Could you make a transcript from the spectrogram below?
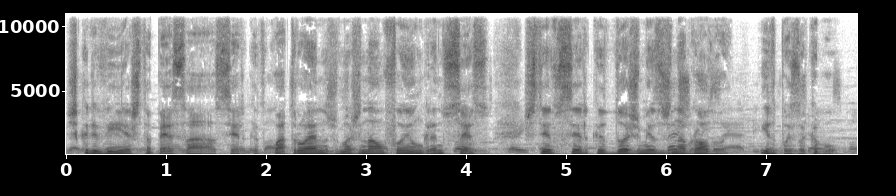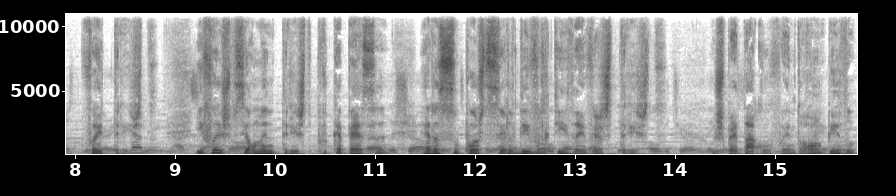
Escrevi esta peça há cerca de quatro anos, mas não foi um grande sucesso. Esteve cerca de dois meses na Broadway e depois acabou. Foi triste. E foi especialmente triste porque a peça era suposto ser divertida em vez de triste. O espetáculo foi interrompido,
